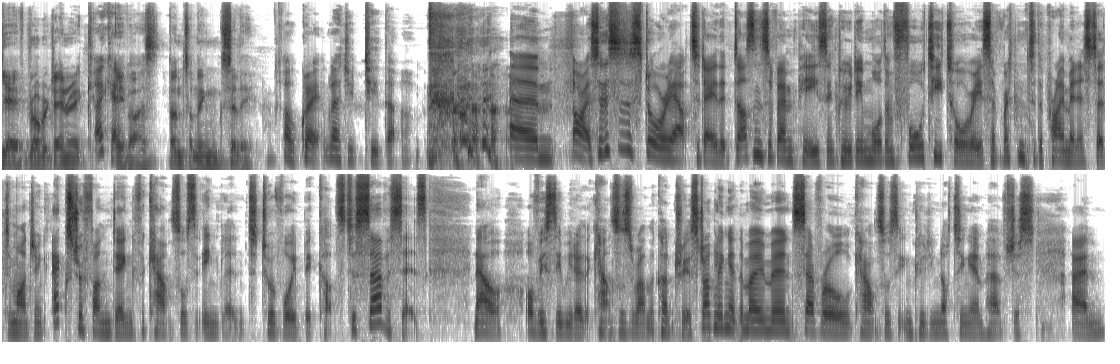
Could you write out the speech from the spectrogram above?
Yeah, Robert Jenrick, Okay. Ava, has done something silly. Oh, great. I'm glad you teed that up. um, all right. So, this is a story out today that dozens of MPs, including more than 40 Tories, have written to the Prime Minister demanding extra funding for councils in England to avoid big cuts to services. Now, obviously, we know that councils around the country are struggling at the moment. Several councils, including Nottingham, have just um,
